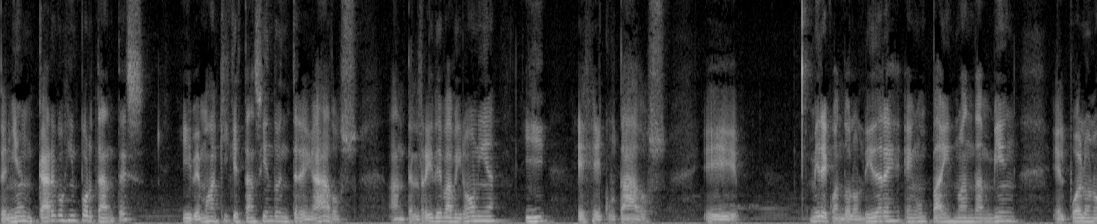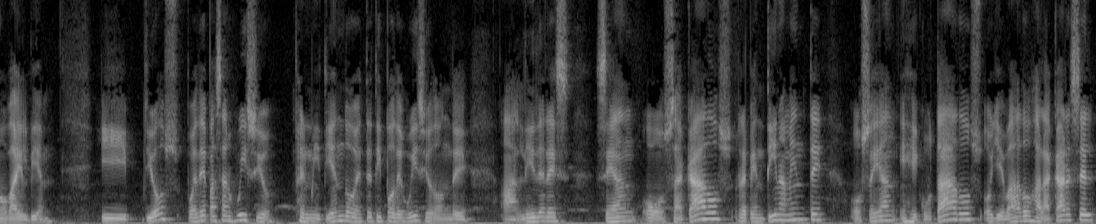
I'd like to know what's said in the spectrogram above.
tenían cargos importantes y vemos aquí que están siendo entregados ante el rey de Babilonia y ejecutados. Mire, cuando los líderes en un país no andan bien, el pueblo no va a ir bien. Y Dios puede pasar juicio permitiendo este tipo de juicio donde a líderes sean o sacados repentinamente o sean ejecutados o llevados a la cárcel.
